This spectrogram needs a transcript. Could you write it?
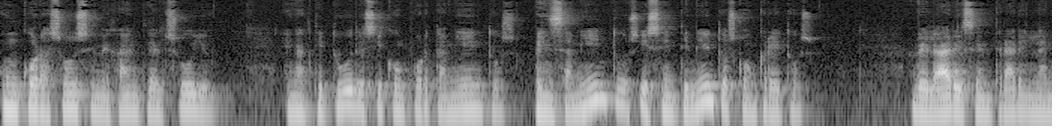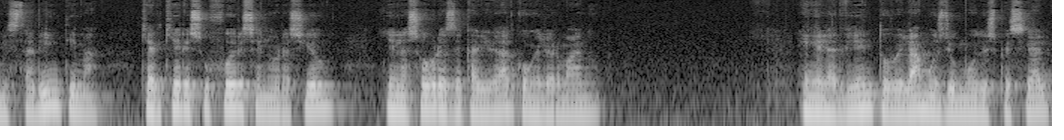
un corazón semejante al suyo, en actitudes y comportamientos, pensamientos y sentimientos concretos. Velar es entrar en la amistad íntima que adquiere su fuerza en la oración y en las obras de caridad con el hermano. En el Adviento velamos de un modo especial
